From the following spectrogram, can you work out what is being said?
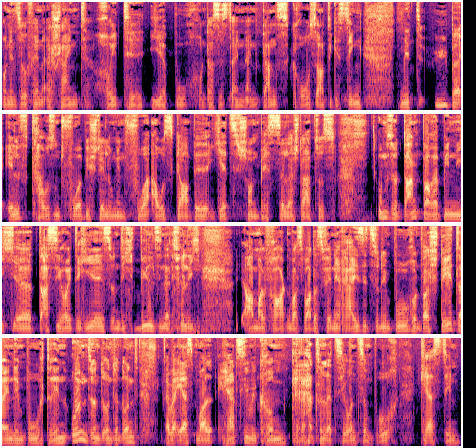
Und insofern erscheint heute ihr Buch. Und das ist ein, ein ganz großartiges Ding mit über 11.000 Vorbestellungen vor Ausgabe, jetzt schon Bestsellerstatus. Umso dankbarer bin ich, äh, dass sie heute hier ist und ich will sie natürlich ja, mal fragen, was war das für eine Reise zu dem Buch und was steht da in dem Buch drin und, und, und, und, und. Aber erstmal herzlich willkommen, Gratulation zum Buch, Kerstin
